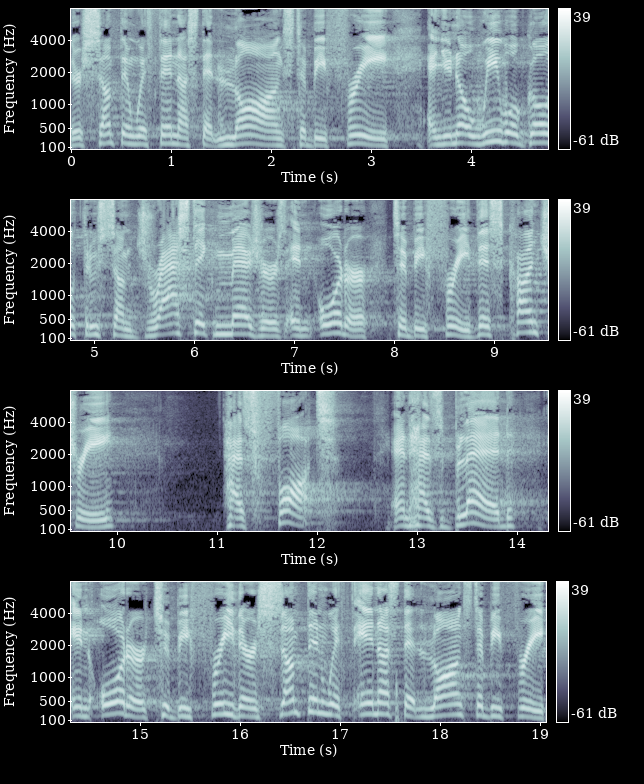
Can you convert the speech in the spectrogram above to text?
There's something within us that longs to be free. And you know, we will go through some drastic measures in order to be free. This country has fought and has bled in order to be free. There is something within us that longs to be free.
